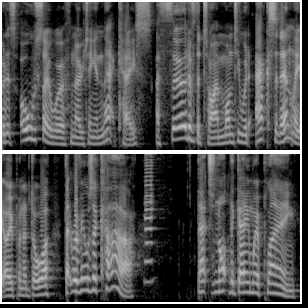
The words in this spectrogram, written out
But it's also worth noting in that case, a third of the time Monty would accidentally open a door that reveals a car. That's not the game we're playing.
